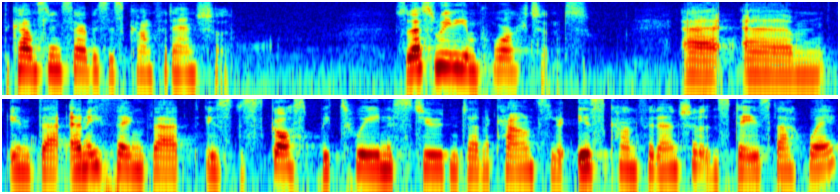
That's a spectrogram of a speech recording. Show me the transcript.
the counselling service is confidential. So that's really important. Uh, um, in that anything that is discussed between a student and a counsellor is confidential and stays that way.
